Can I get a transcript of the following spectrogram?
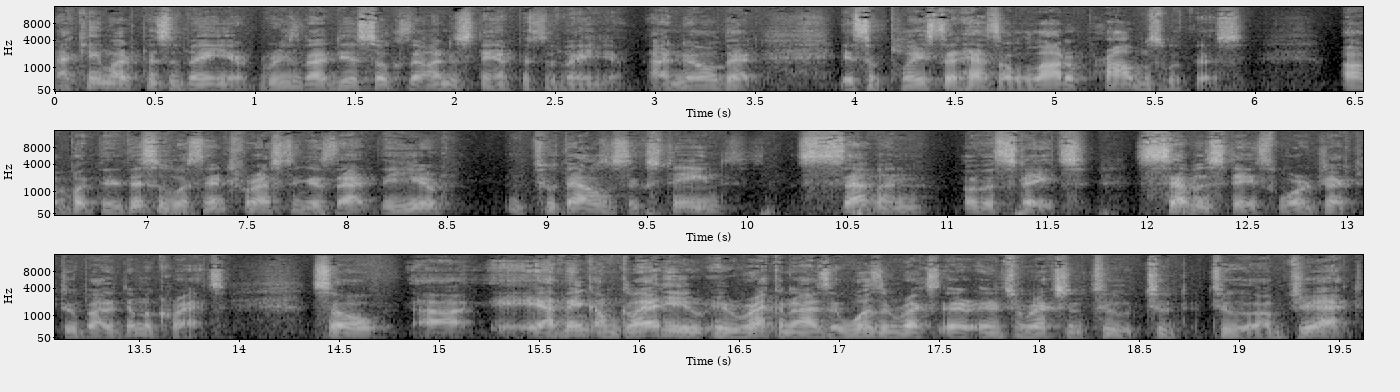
I came out of Pennsylvania. The reason I did so because I understand Pennsylvania. I know that it's a place that has a lot of problems with this. Uh, but the, this is what's interesting is that the year in 2016, seven of the states, seven states were objected to by the Democrats. So uh, I think I'm glad he, he recognized it wasn't an insurrection to, to, to object.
